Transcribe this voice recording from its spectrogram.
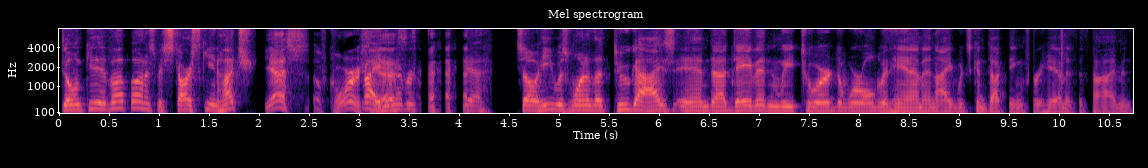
Don't Give Up on Us by Starsky and Hutch. Yes, of course. Right, yes. remember? yeah. So he was one of the two guys, and uh, David and we toured the world with him, and I was conducting for him at the time, and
